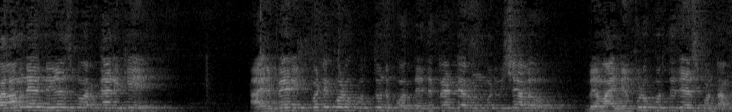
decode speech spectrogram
పలమనేరు నియోజకవర్గానికి ఆయన పేరు ఇప్పటికి కూడా గుర్తుండిపోతుంది. ఎందుకంటే రెండు మూడు విషయాలు మేము ఆయన ఎప్పుడు గుర్తు చేసుకుంటాం.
